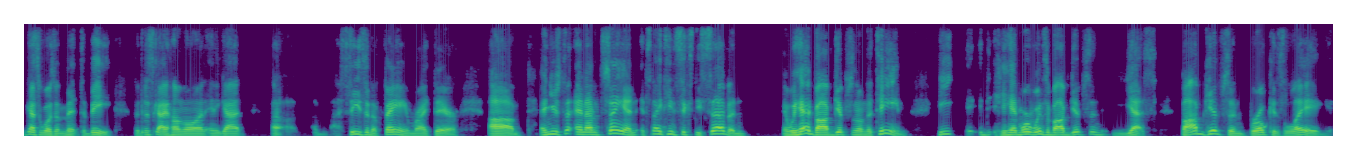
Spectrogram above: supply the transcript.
I guess it wasn't meant to be. But this guy hung on and he got a, a season of fame right there. Um, and you and I'm saying it's 1967, and we had Bob Gibson on the team. He he had more wins than Bob Gibson. Yes, Bob Gibson broke his leg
